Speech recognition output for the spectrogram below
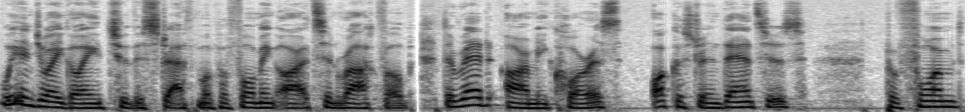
We enjoy going to the Strathmore Performing Arts in Rockville. The Red Army Chorus, orchestra and dancers performed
